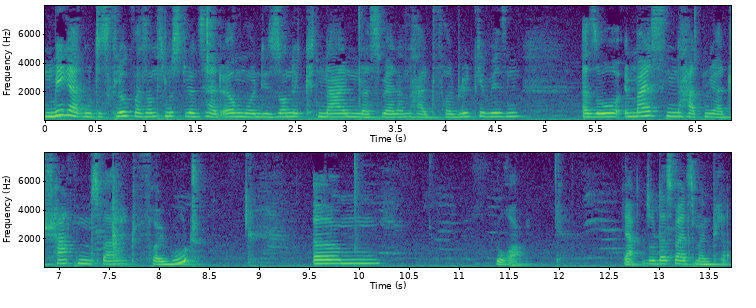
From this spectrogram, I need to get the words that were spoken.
ein mega gutes Glück, weil sonst müssten wir uns halt irgendwo in die Sonne knallen. Das wäre dann halt voll blöd gewesen. Also im meisten hatten wir halt Schatten, es war halt voll gut. Ähm, ja. Ja, so das war jetzt mein Platz.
